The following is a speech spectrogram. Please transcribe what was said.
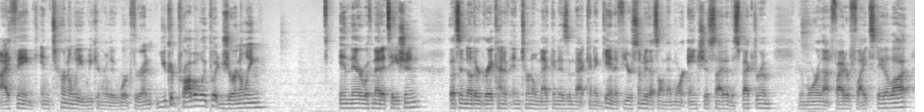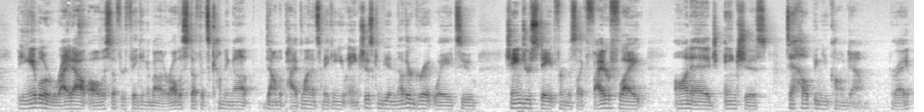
I think internally we can really work through. And you could probably put journaling in there with meditation that's another great kind of internal mechanism that can again if you're somebody that's on that more anxious side of the spectrum you're more in that fight or flight state a lot being able to write out all the stuff you're thinking about or all the stuff that's coming up down the pipeline that's making you anxious can be another great way to change your state from this like fight or flight on edge anxious to helping you calm down right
